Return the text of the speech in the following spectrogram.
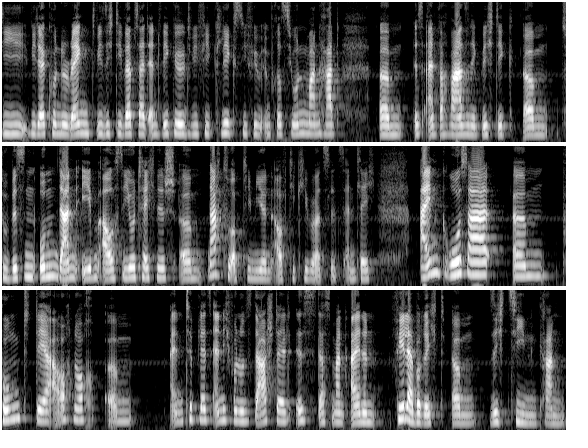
die, wie der Kunde rankt, wie sich die Website entwickelt, wie viel Klicks, wie viel Impressionen man hat, ähm, ist einfach wahnsinnig wichtig ähm, zu wissen, um dann eben auch SEO-technisch ähm, nachzuoptimieren auf die Keywords letztendlich. Ein großer ähm, Punkt, der auch noch ähm, einen Tipp letztendlich von uns darstellt, ist, dass man einen Fehlerbericht ähm, sich ziehen kann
